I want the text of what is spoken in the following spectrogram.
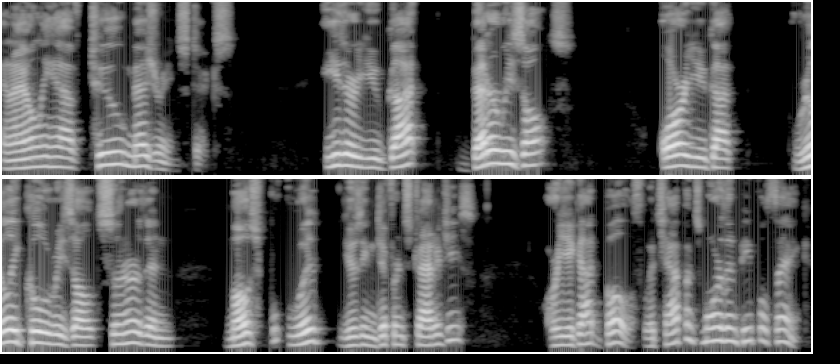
And I only have two measuring sticks. Either you got better results or you got really cool results sooner than most would using different strategies, or you got both, which happens more than people think.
